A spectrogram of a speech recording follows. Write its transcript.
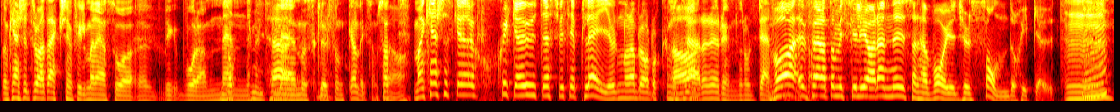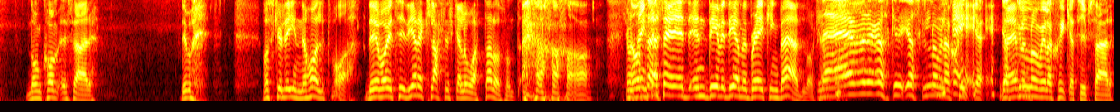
de kanske tror att actionfilmer är så eh, våra män med muskler funkar liksom. Så Ja. man kanske ska skicka ut SVT Play och några bra dokumentärer i rymden ordentligt. Vad, liksom. för att om vi skulle göra en ny sån här Voyager-sond och skicka ut. Mm. De kom så här. Det var, vad skulle innehållet vara? Det var ju tidigare klassiska låtar och sånt. Kan man Någon tänka så här- sig en- DVD med Breaking Bad då? kanske? Nej, men jag skulle, jag skulle nog vilja skicka, jag Nej, skulle men- nog vilja skicka typ så här,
